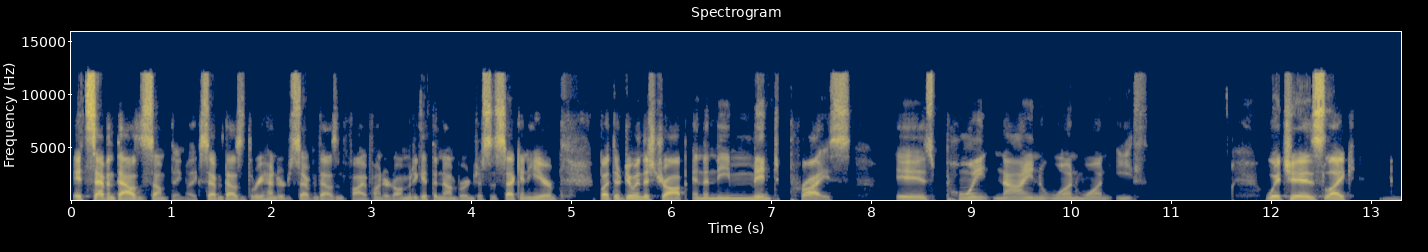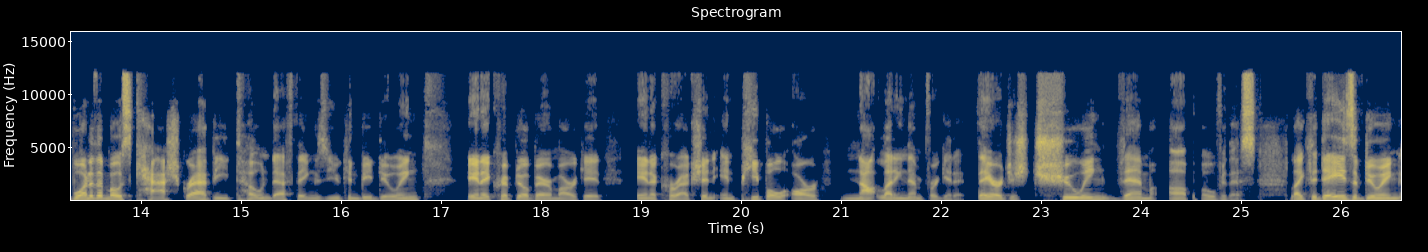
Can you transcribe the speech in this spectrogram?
it's 7,000 something, like 7,300 or 7,500. I'm going to get the number in just a second here, but they're doing this drop. And then the mint price is 0.911 ETH, which is like one of the most cash grabby, tone deaf things you can be doing in a crypto bear market in a correction and people are not letting them forget it. They are just chewing them up over this. Like the days of doing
